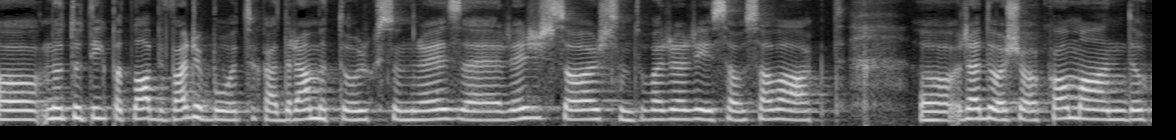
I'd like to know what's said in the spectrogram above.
nu, tu tikpat labi vari būt kā dramaturgs un reizē režisors, un tu vari arī savu savākt radošo komandu,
